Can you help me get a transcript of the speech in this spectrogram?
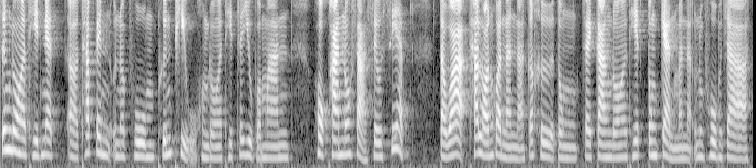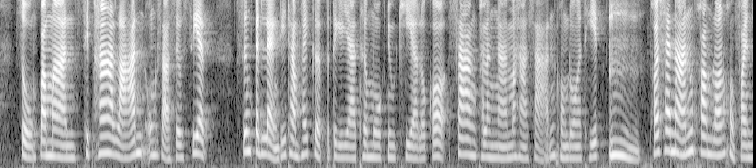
ซึ่งดวงอาทิตย์เนี่ยถ้าเป็นอุณหภูมิพื้นผิวของดวงอาทิตย์จะอยู่ประมาณ 6,000 องศาเซลเซียส แต่ว่าถ้าร้อนกว่านั้นนะก็คือตรงใจกลางดวงอาทิตย์ตรงแก่นมันนะอุณหภูมิจะสูงประมาณ 15 ล้านองศาเซลเซียส ซึ่งเป็นแหล่งที่ทำให้เกิดปฏิกิริยาเทอร์โมนิวเคลียร์แล้วก็สร้างพลังงานมหาศาลของดวงอาทิตย์อืมเพราะฉะนั้นความร้อนของไฟน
